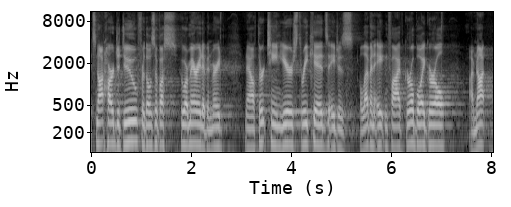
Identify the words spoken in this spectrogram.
It's not hard to do for those of us who are married. I've been married now 13 years, three kids, ages 11, 8, and 5, girl, boy, girl. I'm not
